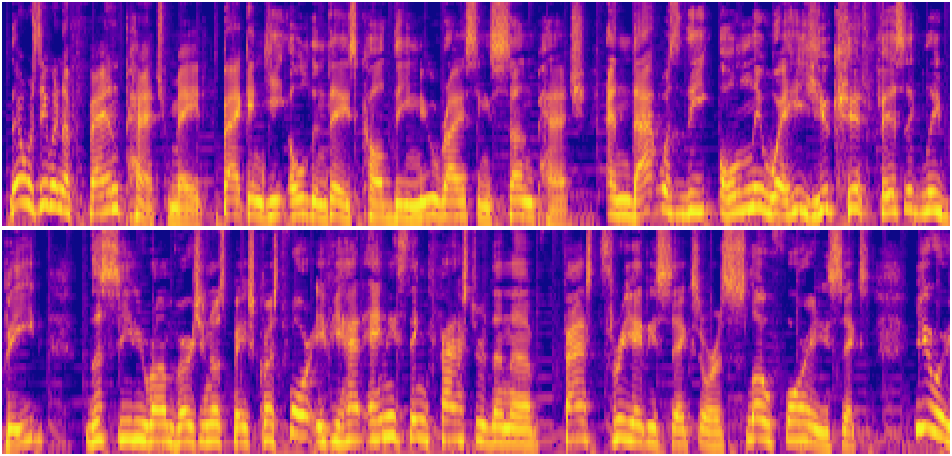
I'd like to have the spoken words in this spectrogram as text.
There was even a fan patch made back in the olden days called the New Rising Sun patch, and that was the only way you could physically beat the CD-ROM version of Space Quest 4. If you had anything faster than a fast 386 or a slow 486, you were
